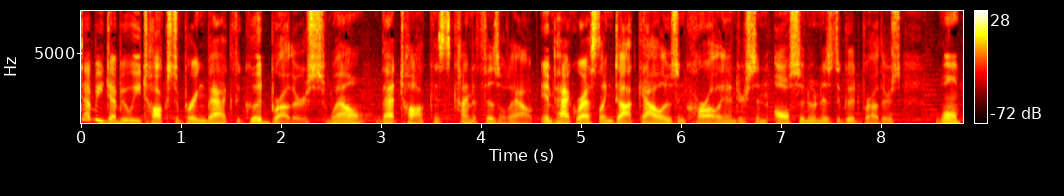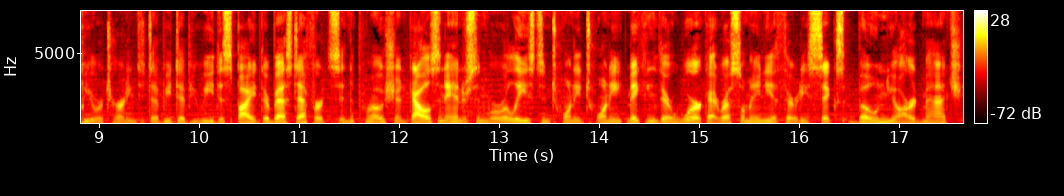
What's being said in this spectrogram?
WWE talks to bring back the Good Brothers. Well, that talk has kind of fizzled out. Impact Wrestling, Doc Gallows, and Karl Anderson, also known as the Good Brothers, won't be returning to WWE despite their best efforts in the promotion. Gallows and Anderson were released in 2020, making their work at WrestleMania 36 Boneyard match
